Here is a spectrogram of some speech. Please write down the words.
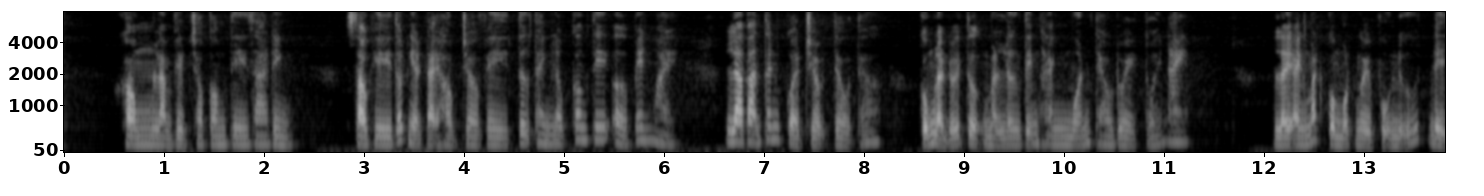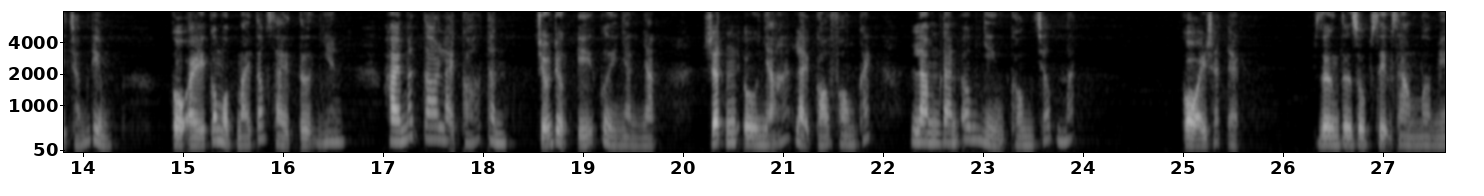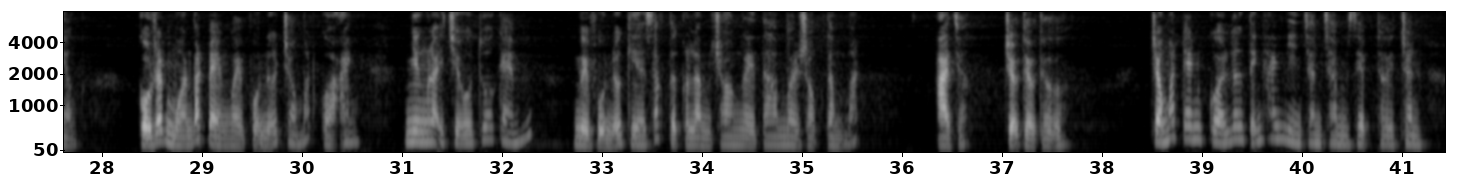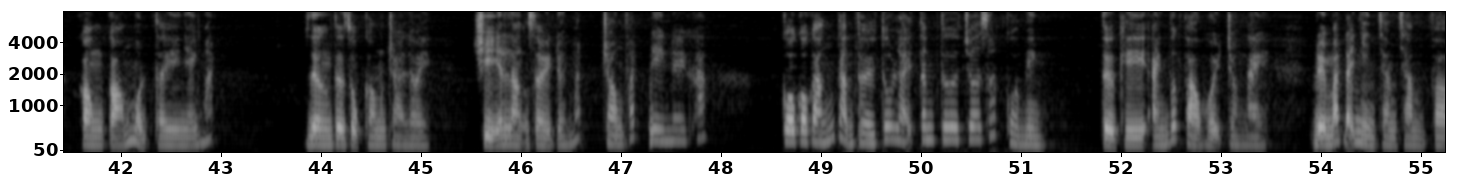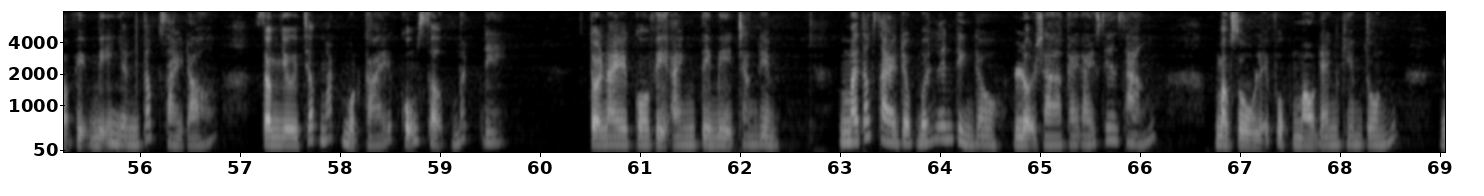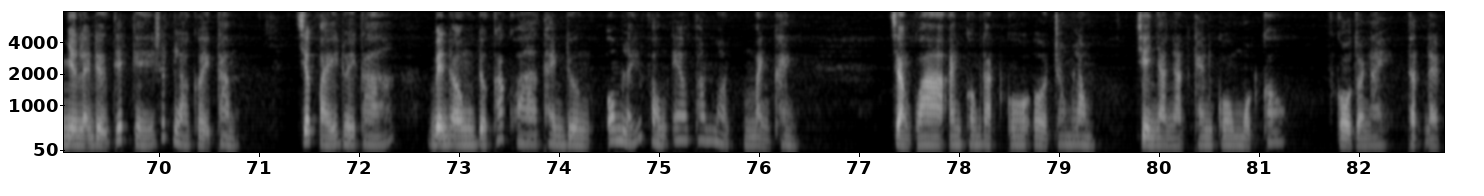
không làm việc cho công ty gia đình. Sau khi tốt nghiệp đại học trở về tự thành lập công ty ở bên ngoài, là bạn thân của Triệu Tiểu Thư, cũng là đối tượng mà Lương Tĩnh Hành muốn theo đuổi tối nay. Lấy ánh mắt của một người phụ nữ để chấm điểm, cô ấy có một mái tóc dài tự nhiên, hai mắt to lại có thần, chứa đựng ý cười nhàn nhạt, nhạt, rất ưu nhã lại có phong cách, làm đàn ông nhìn không chớp mắt. Cô ấy rất đẹp. Dương Tư Dục dịu dàng mở miệng. Cô rất muốn bắt bè người phụ nữ trong mắt của anh, nhưng lại chịu thua kém. Người phụ nữ kia xác thực làm cho người ta mở rộng tầm mắt. Ai chứ? Triệu tiểu thư. Trong mắt đen của Lương Tĩnh Hanh nhìn chăm chăm Diệp Thời Trần, không có một giây nháy mắt. Dương Tư Dục không trả lời, chỉ yên lặng rời đôi mắt trong vắt đi nơi khác. Cô cố gắng tạm thời tu lại tâm tư chua xót của mình. Từ khi anh bước vào hội trường này, đôi mắt đã nhìn chằm chằm vào vị mỹ nhân tóc dài đó, giống như chớp mắt một cái cũng sợ mất đi. Tối nay cô vì anh tỉ mỉ trang điểm, mái tóc dài được bới lên đỉnh đầu, lộ ra cái gáy xuyên sáng. Mặc dù lễ phục màu đen khiêm tốn, nhưng lại được thiết kế rất là gợi cảm. Chiếc váy đuôi cá, bên hông được khắc hoa thành đường ôm lấy vòng eo thon mọn mảnh khảnh. Chẳng qua anh không đặt cô ở trong lòng, chỉ nhàn nhạt, nhạt khen cô một câu. Cô tối nay thật đẹp.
